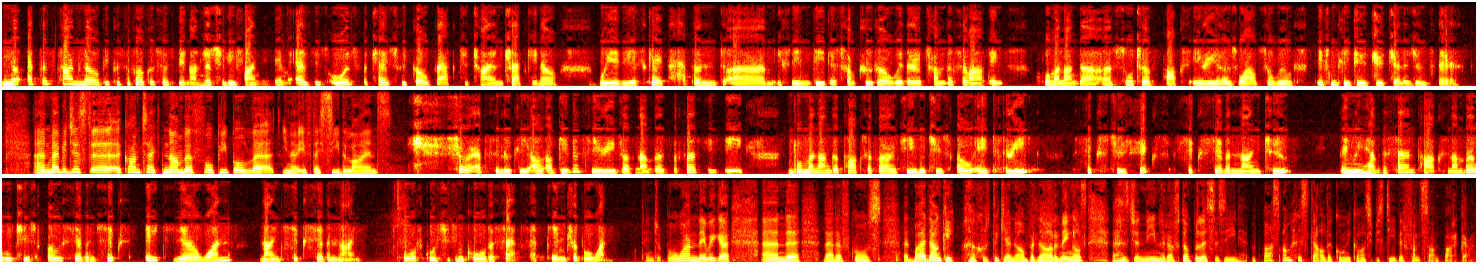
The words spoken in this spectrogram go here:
No, at this time, no, because the focus has been on literally finding them. As is always the case, we go back to try and track, you know, where the escape happened, um, if indeed it's from Kruger or whether it's from the surrounding Mpumalanga uh, sort of parks area as well. So we'll definitely do due diligence there. And maybe just a, a contact number for people that, you know, if they see the lions. Sure, absolutely. I'll, I'll give a series of numbers. The first is the Mpumalanga Parks Authority, which is 083 626 6792. Then we have the SANParks number, which is 076 801 9679. Or, of course, you can call the SAPs at 10111. Tangible one, there we go. And uh, that of course, uh, baie dankie. Groet ek jou nou amper daar in Engels. As Janine Raftopoulos is hier, pas aangestelde kommunikasiebestuurder van Sandparke.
